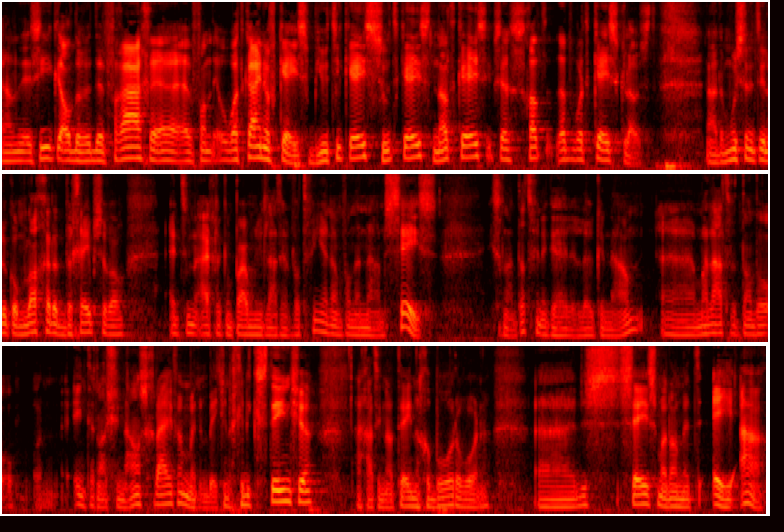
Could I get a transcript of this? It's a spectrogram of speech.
En dan zie ik al de, de vragen uh, van, what kind of case? Beauty case, suitcase, nut case? Ik zeg, schat, dat wordt case closed. Nou, daar moesten natuurlijk om lachen, dat begreep ze wel. En toen eigenlijk een paar minuten later, wat vind jij dan van de naam Cees? Ik zeg, nou, dat vind ik een hele leuke naam. Uh, maar laten we het dan wel op internationaal schrijven, met een beetje een Grieks steentje. Hij gaat in Athene geboren worden. Uh, dus Cees, maar dan met EA,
